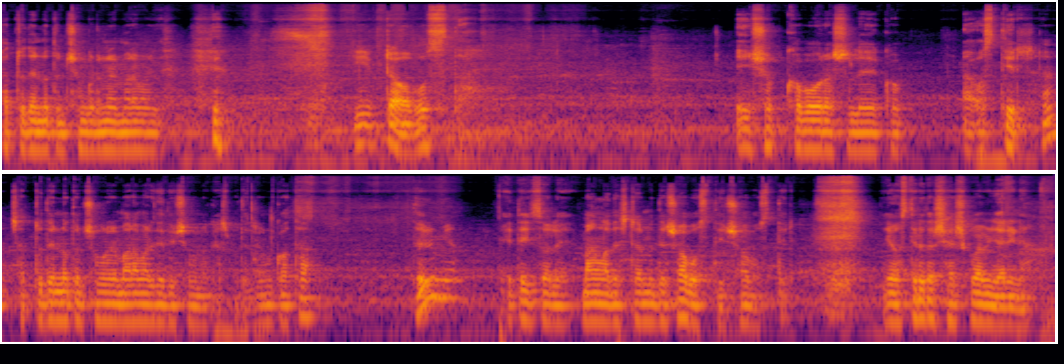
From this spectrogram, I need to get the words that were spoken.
ছাত্রদের নতুন সংগঠনের মারামারি। কি একটা অবস্থা। এইসব খবর আসলে খুব অস্থির হ্যাঁ? ছাত্রদের নতুন সংগঠনের মারামারিতে দুইশো মনে হাসপাতাল। কথা? ধর্মিয়া? এতেই চলে। বাংলাদেশটার মধ্যে সব অস্থির সব অস্থির। এই অস্থিরতা শেষ কবে আমি জানি না।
